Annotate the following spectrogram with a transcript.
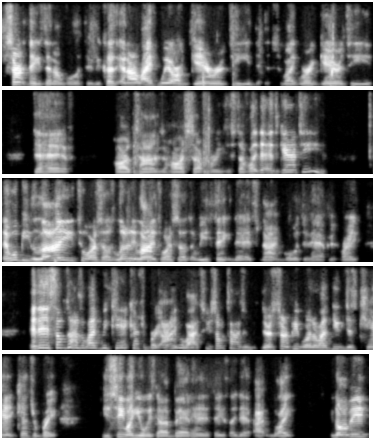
certain things that I'm going through. Because in our life, we are guaranteed this. Like we're guaranteed to have hard times and hard sufferings and stuff like that. It's guaranteed and we'll be lying to ourselves, literally lying to ourselves, that we think that it's not going to happen, right? And then sometimes in life we can't catch a break. I ain't gonna lie to you. Sometimes there's certain people in the life you just can't catch a break. You seem like you always got a bad hand and things like that. I like, you know what I mean?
